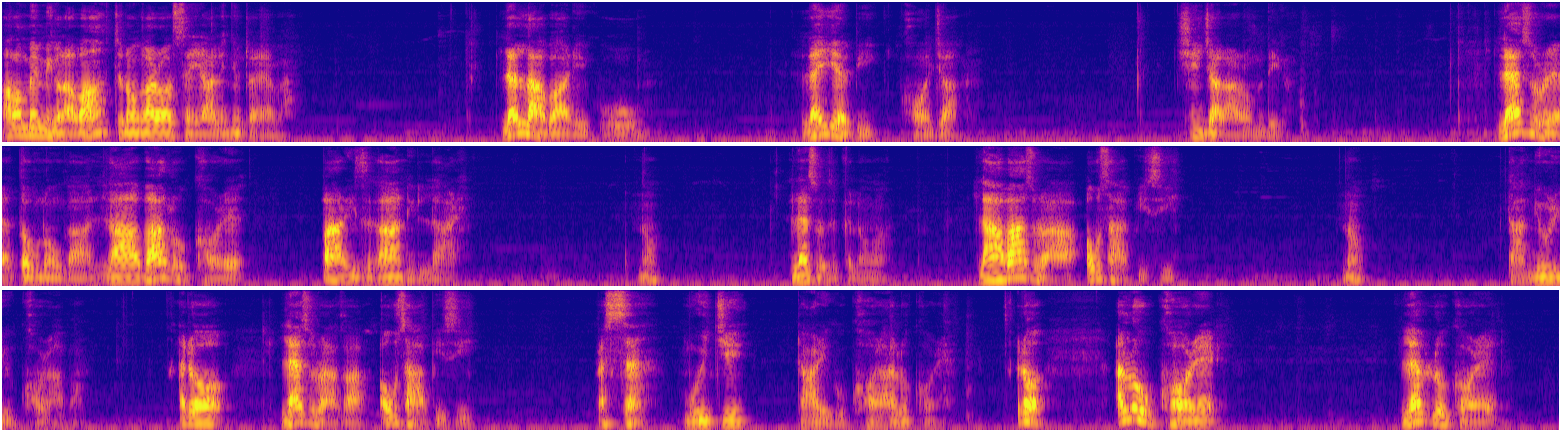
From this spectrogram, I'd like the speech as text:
အားလုံးပဲမင်္ဂလာပါကျွန်တော်ကတော့ဆရာလေးညွှန်ကြားရပါလက်လာပါတွေကိုလက်ရက်ပြီးခေါ်ကြမယ်ရှင်းကြလားတော့မသိဘူးလက်ဆိုတဲ့အတုံးတုံးကလာပါလို့ခေါ်တဲ့ပါရီစကားကနေလာတယ်နော်လက်ဆိုစကလုံးကလာပါဆိုတာဥစ္စာပစ္စည်းနော်ဒါမျိုးတွေကိုခေါ်တာပါအဲ့တော့လက်ဆိုတာကဥစ္စာပစ္စည်းပတ်စံမွေးကြီး ဒါတွေကိုခေါ်တာလို့ခေါ်တယ်အဲ့တော့အဲ့လိုခေါ်တဲ့ lab လို့ခေါ်တဲ့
